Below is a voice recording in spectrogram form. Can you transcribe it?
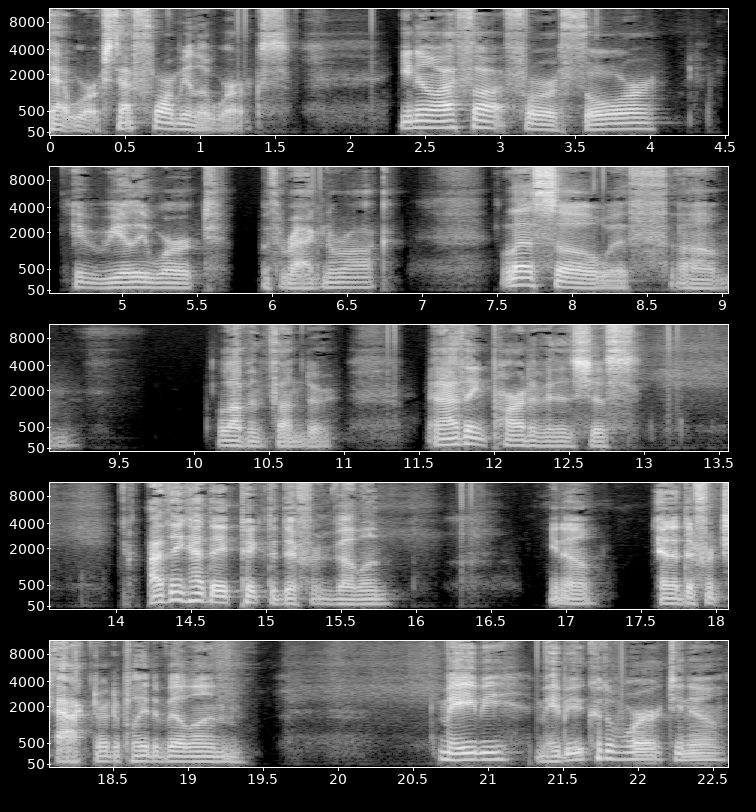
that works. That formula works you know, I thought for Thor, it really worked with Ragnarok, less so with um, Love and Thunder. And I think part of it is just, I think had they picked a different villain, you know, and a different actor to play the villain, maybe, maybe it could have worked, you know.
